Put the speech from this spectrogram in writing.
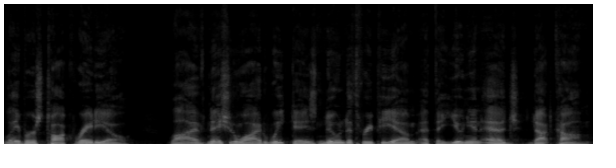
Labor's Talk Radio. Live nationwide weekdays, noon to 3 p.m. at theunionedge.com.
